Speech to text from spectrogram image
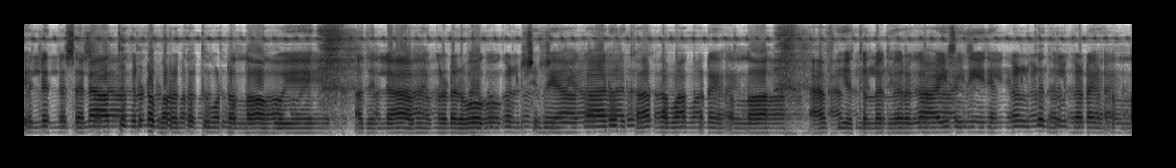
ചെല്ലുന്ന സലാത്തുകളുടെ ബർക്കത്ത് കൊണ്ടല്ലാഹുവേ അതെല്ലാം ഞങ്ങളുടെ രോഗങ്ങൾ ശിവയാകാൻ ഒരു കാരണമാക്കണേ അല്ല. ആഫിയത്തുള്ള ദീർഘായുസ് നീ ഞങ്ങൾക്ക് നൽകണേ അല്ല.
